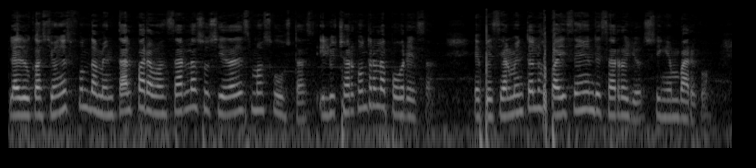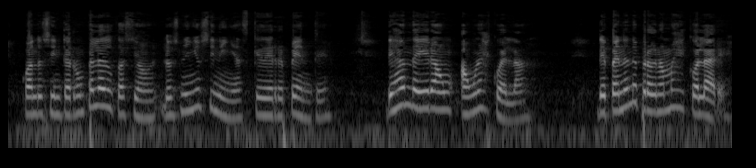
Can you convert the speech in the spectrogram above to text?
La educación es fundamental para avanzar las sociedades más justas y luchar contra la pobreza, especialmente en los países en desarrollo. Sin embargo, cuando se interrumpe la educación, los niños y niñas que de repente dejan de ir a, una escuela, dependen de programas escolares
